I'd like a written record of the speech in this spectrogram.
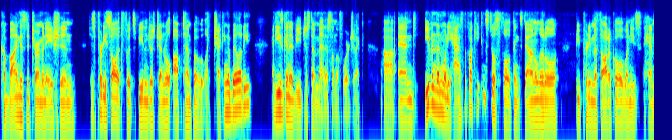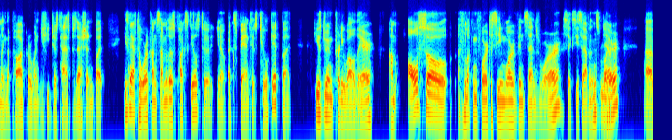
combine his determination, his pretty solid foot speed, and just general up tempo like checking ability, and he's gonna be just a menace on the forecheck. Uh, and even then, when he has the puck, he can still slow things down a little, be pretty methodical when he's handling the puck or when he just has possession. But he's gonna have to work on some of those puck skills to you know expand his toolkit. But he's doing pretty well there. Also looking forward to seeing more of Vincenz Rohr, 67's Yep. player. Uh,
